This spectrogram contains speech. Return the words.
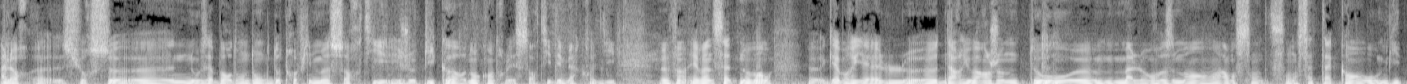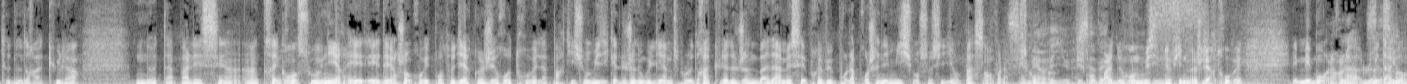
Alors, euh, sur ce, euh, nous abordons donc d'autres films sortis et je picore donc entre les sorties des mercredis euh, 20 et 27 novembre. Euh, Gabriel, euh, Dario Argento, euh, malheureusement, en s'attaquant au mythe de Dracula, ne t'a pas laissé un, un très grand souvenir. Et, et d'ailleurs, j'en profite pour te dire que j'ai retrouvé la partition musicale de John Williams pour le Dracula de John Badham et c'est prévu pour la prochaine émission. Ceci dit en passant, voilà. C'est Puisqu'on- merveilleux. Puisqu'on parlait de grande musique de film, je l'ai retrouvé. Et, mais bon, alors là, le Dario,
